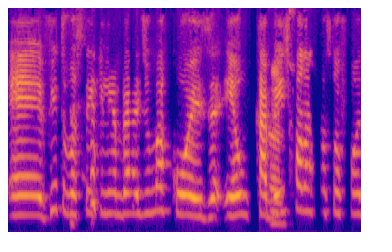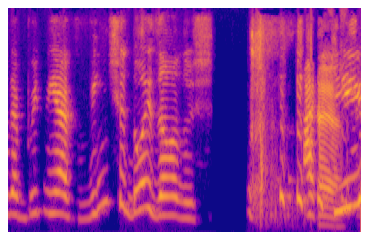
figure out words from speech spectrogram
É, Vitor, você tem que lembrar de uma coisa. Eu acabei Ah. de falar que eu sou fã da Britney há 22 anos. É. Aqui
